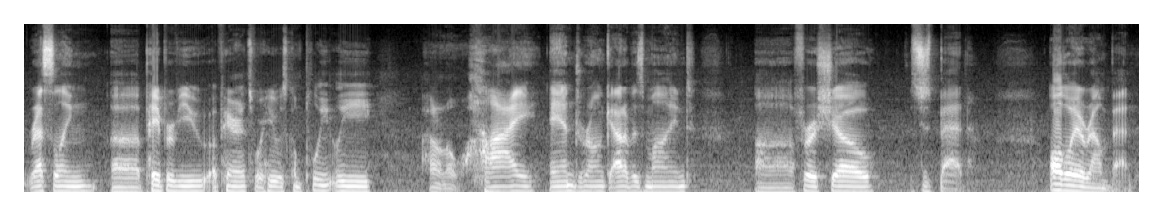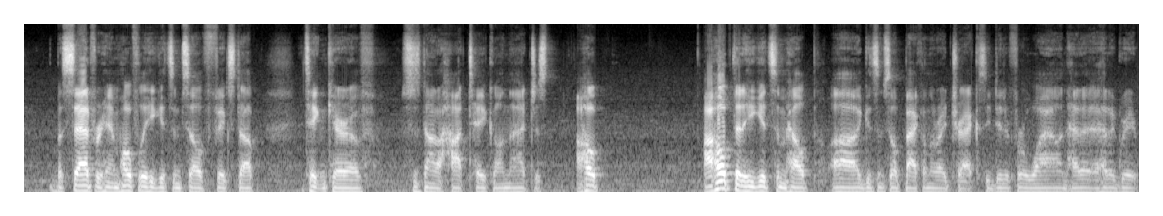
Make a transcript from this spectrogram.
Wrestling uh, pay per view appearance where he was completely, I don't know, high and drunk out of his mind uh, for a show. It's just bad. All the way around bad. But sad for him. Hopefully he gets himself fixed up, taken care of. This is not a hot take on that. Just, I hope I hope that he gets some help, uh, gets himself back on the right track because he did it for a while and had a, had a great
